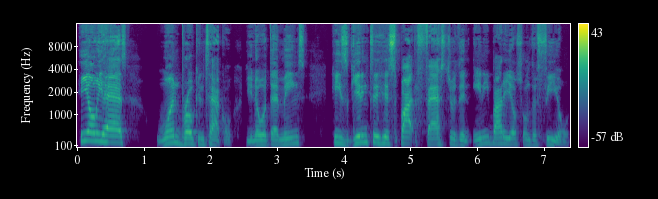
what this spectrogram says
He only has one broken tackle. You know what that means? He's getting to his spot faster than anybody else on the field.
